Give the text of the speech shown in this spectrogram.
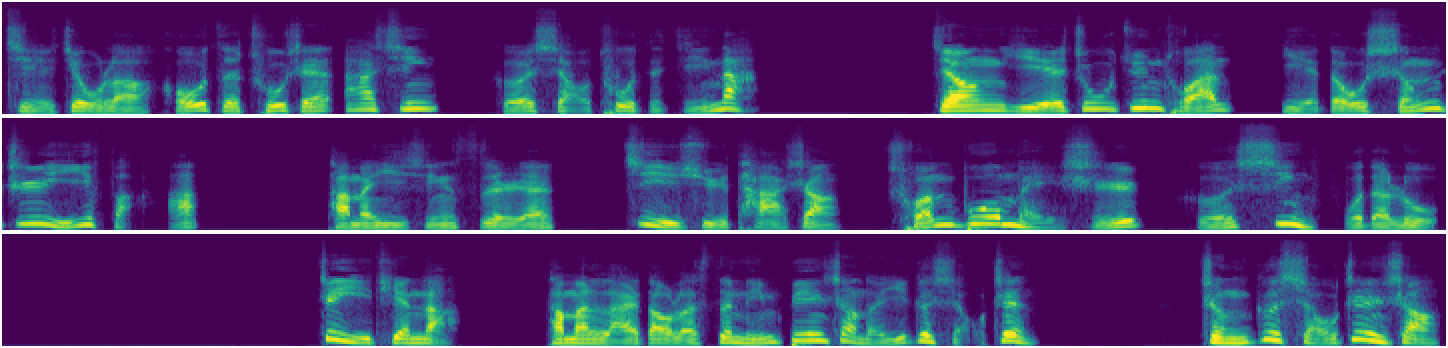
解救了猴子厨神阿星和小兔子吉娜，将野猪军团也都绳之以法。他们一行四人继续踏上。传播美食和幸福的路。这一天呢，他们来到了森林边上的一个小镇，整个小镇上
